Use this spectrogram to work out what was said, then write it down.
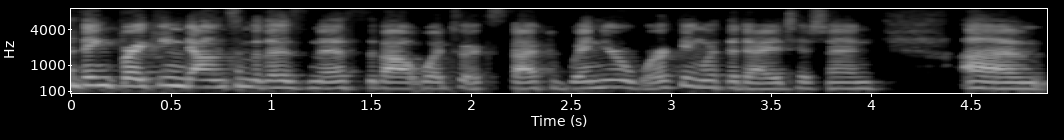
I think breaking down some of those myths about what to expect when you're working with a dietitian um,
